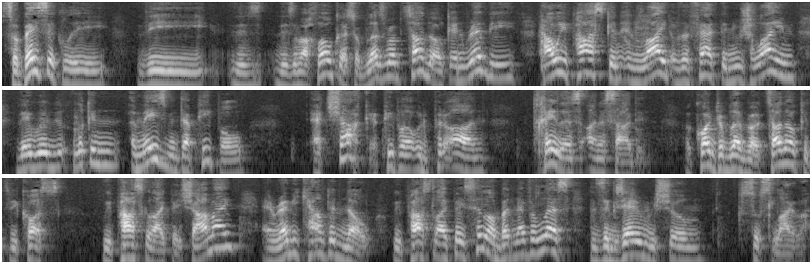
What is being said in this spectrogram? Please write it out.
So basically, the there's, there's a machlokas of Blezrab Tzadok and Rebbe, how we paskin in light of the fact that in Yerushalayim they would look in amazement at people, at shock, at people that would put on tcheles on a sadin. According to Blezrab Tzadok, it's because we paskin like Beis Shammai, and Rebbe counted no, we paskin like Beis Hillel, but nevertheless there's a Gzer Mishum Ksus Laila.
